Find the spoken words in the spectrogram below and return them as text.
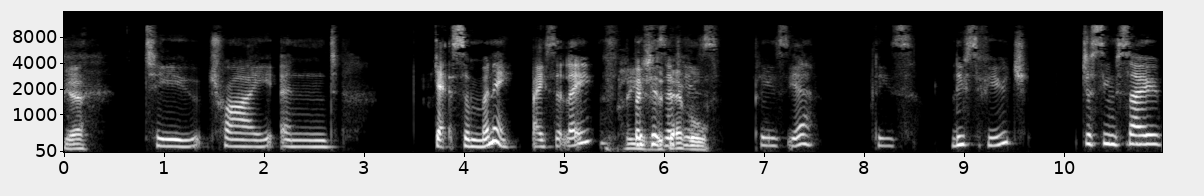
Yeah. to try and get some money, basically Please because the of devil. his please yeah please lucifuge just seems so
